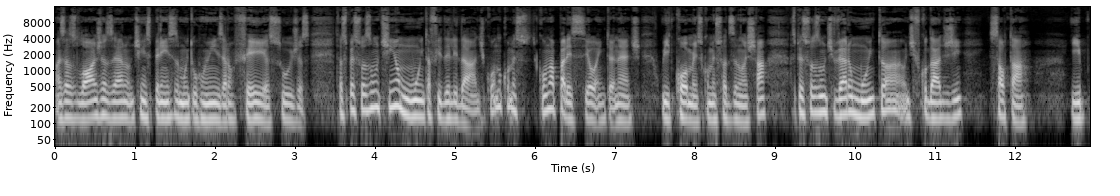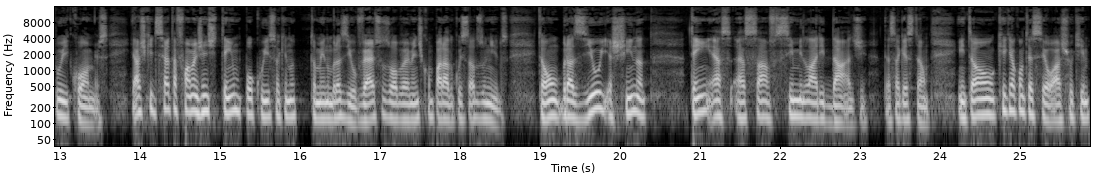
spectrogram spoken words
mas as lojas eram, tinham experiências muito ruins, eram feias, sujas. Então, as pessoas não tinham muita fidelidade. Quando, começou, quando apareceu a internet, o e-commerce começou a deslanchar, as pessoas não tiveram muita dificuldade de saltar e para o e-commerce. E acho que, de certa forma, a gente tem um pouco isso aqui no, também no Brasil, versus, obviamente, comparado com os Estados Unidos. Então, o Brasil e a China tem essa similaridade dessa questão. Então, o que, que aconteceu? Acho que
